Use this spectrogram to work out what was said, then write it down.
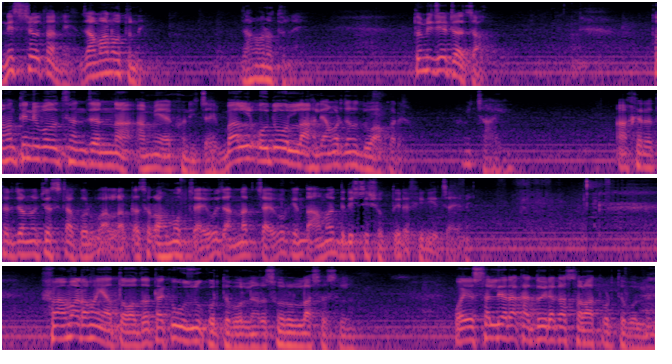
নিশ্চয়তা নেই, জামানত নেই জামানত নেই। তুমি যেটা চাও। তখন তিনি বলছেন যে, না, আমি এখনই চাই। বাল ওদুল্লাহ আলী, আমার জন্য দোয়া করে আমি চাই। আখেরাতের জন্য চেষ্টা করব, আল্লাহর কাছে রহমত চাইব, জান্নাত চাইব, কিন্তু আমার দৃষ্টিশক্তিটা ফিরিয়ে চাই আমি। আমার হয় এত অজা তাকে উজু করতে বললেন রসুল্লাহ সাল্লাম ওয়সাল্লিয়া রাখা দুই রাখা সলাৎ পড়তে বললেন।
